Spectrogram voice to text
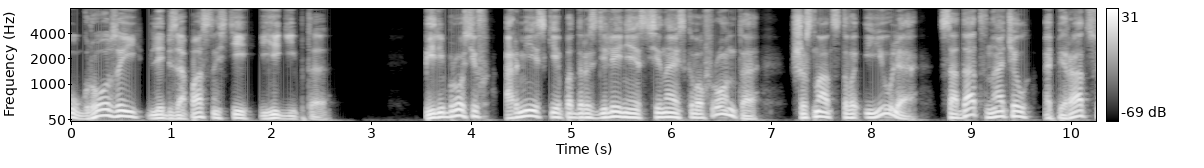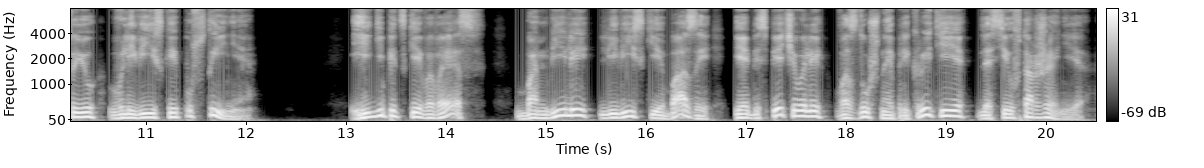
угрозой для безопасности Египта. Перебросив армейские подразделения с Синайского фронта, 16 июля Садат начал операцию в Ливийской пустыне. Египетские ВВС бомбили ливийские базы и обеспечивали воздушное прикрытие для сил вторжения.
